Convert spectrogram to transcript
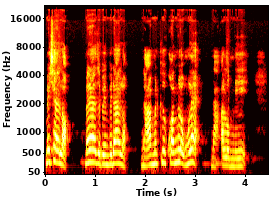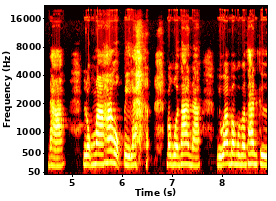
ไม่ใช่หรอกไม่ได้จะเป็นไปได้หรอกนะมันคือความหลงแหละนะอารมณ์นี้นะคะหลงมาห้าหกปีแล้ว บางคนท่านนะ หรือว่าบางคนบางท่านคือ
